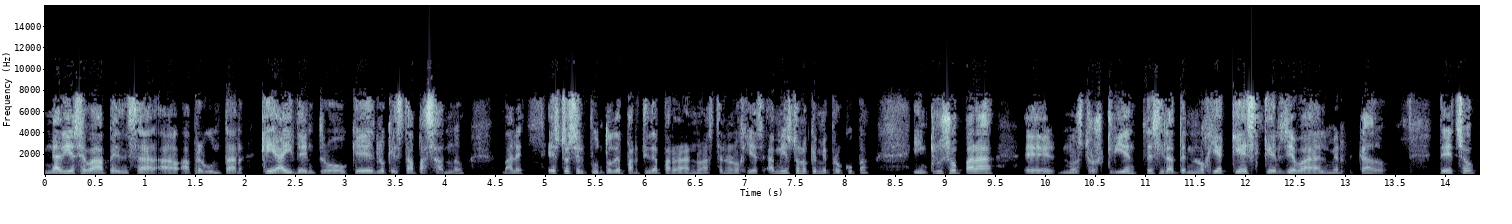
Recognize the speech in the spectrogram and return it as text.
Nadie se va a pensar, a, preguntar qué hay dentro o qué es lo que está pasando, ¿vale? Esto es el punto de partida para las nuevas tecnologías. A mí esto es lo que me preocupa, incluso para eh, nuestros clientes y la tecnología que es que lleva al mercado. De hecho,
